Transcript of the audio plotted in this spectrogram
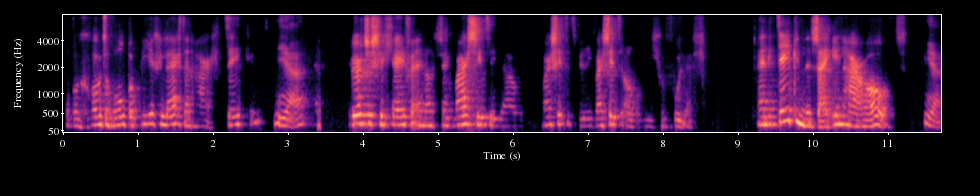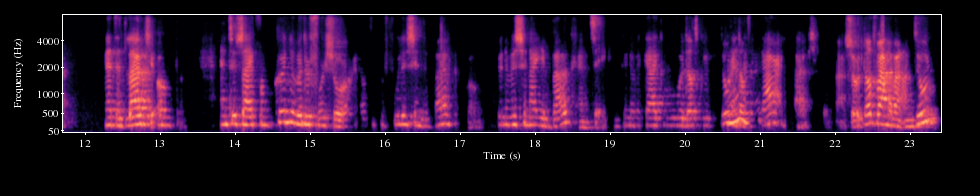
op een grote rol papier gelegd en haar getekend. ja, Kleurtjes gegeven en dan gezegd, waar zitten jouw, waar zit het verdriet, waar zitten al die gevoelens? En die tekende zij in haar hoofd ja, met het luikje open. En toen zei ik van, kunnen we ervoor zorgen dat de gevoelens in de buik komen? Kunnen we ze naar je buik gaan tekenen? Kunnen we kijken hoe we dat kunnen doen en dat er daar een buikje komt? Nou, zo, dat waren we aan het doen.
